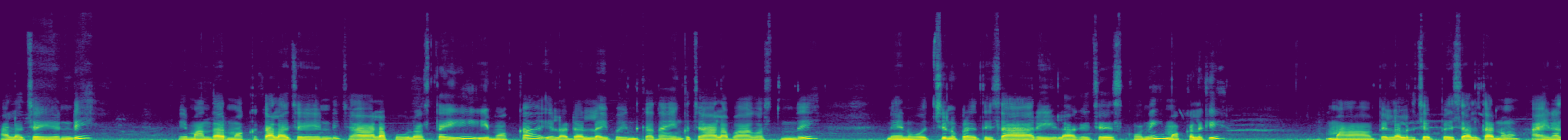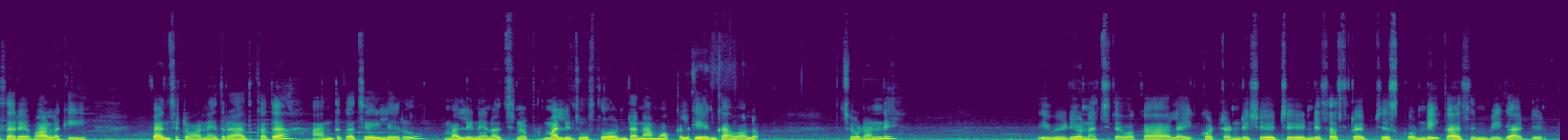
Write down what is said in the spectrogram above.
అలా చేయండి. ఈ మందార మొక్కకి అలా చేయండి. చాలా పూలు వస్తాయి ఈ మొక్క ఇలా డల్ అయిపోయింది కదా ఇంకా చాలా బాగా వస్తుంది నేను వచ్చిన ప్రతిసారి ఇలాగే చేసుకొని మొక్కలకి మా పిల్లలకి చెప్పేసి వెళ్తాను. అయినా సరే వాళ్ళకి పెంచడం అనేది రాదు కదా అంతగా చేయలేరు. మళ్ళీ నేను వచ్చినప్పుడు మళ్ళీ చూస్తూ ఉంటాను ఆ మొక్కలకి ఏం కావాలో. చూడండి. ఈ వీడియో నచ్చితే ఒక లైక్ కొట్టండి షేర్ చేయండి సబ్స్క్రైబ్ చేసుకోండి. కాసింబి గార్డెన్.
